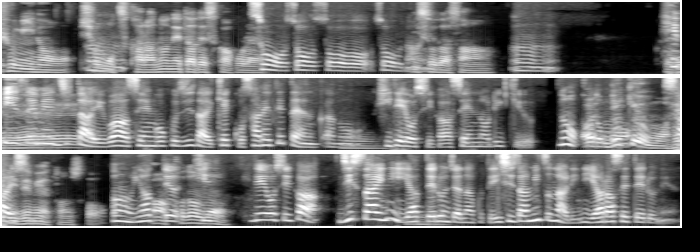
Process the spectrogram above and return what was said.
文の書物からのネタですか、これ。そうそうそう、そうなん磯や。田さん。うん。蛇攻め自体は戦国時代結構されてたやん。あの、うん秀吉が千利休の子供利休も蛇攻めやったんですか？うん、やあ、って、子供。ひ秀吉が実際にやってるんじゃなくて、石田三成にやらせてるねん。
